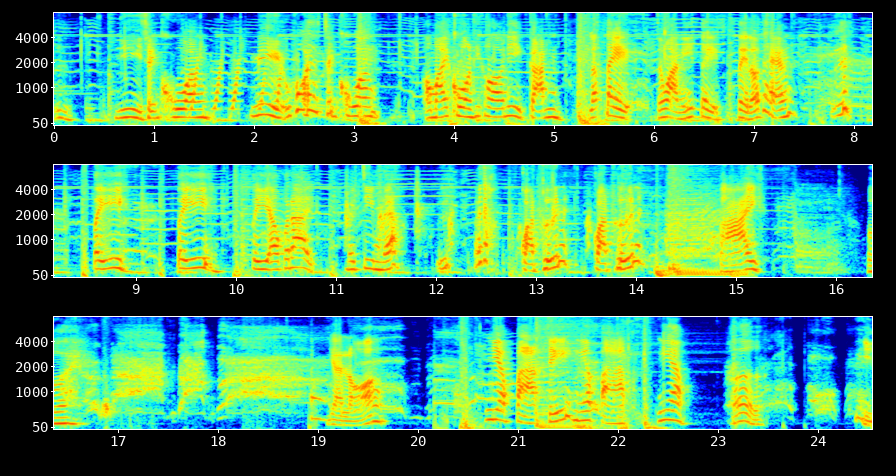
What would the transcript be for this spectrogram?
อื้อนี่ฉันควง นี่โอ้ยฉันควง เอาไม้ควงที่คอนี่กันแล้วเตะ จังหวะนี้เตะเตะแล้วแทงอื้อตี ตี ตีเอาก็ได้ ไม่จิ้มแล้วอื้อไม่ต้อกวาดพื้น กวาดพื้น ตายเฮ้ยอย่าร้อง เงียบปากสิเงียบปาก เงียบ เออนี่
